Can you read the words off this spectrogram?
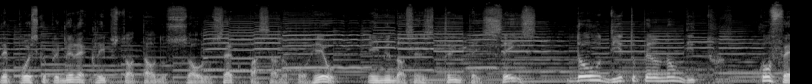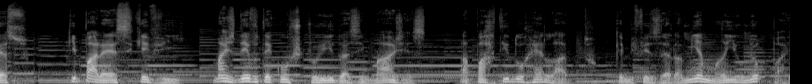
depois que o primeiro eclipse total do Sol do século passado ocorreu, em 1936, dou o dito pelo não dito. Confesso que parece que vi, mas devo ter construído as imagens a partir do relato que me fizeram a minha mãe e o meu pai.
